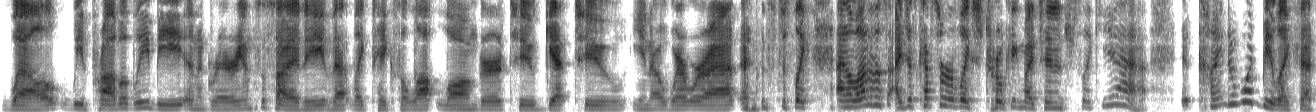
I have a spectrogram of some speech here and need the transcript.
well, we'd probably be an agrarian society that like takes a lot longer to get to, you know, where we're at. And it's just like and a lot of this I just kept sort of like stroking my chin and just like, yeah, it kind of would be like that.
